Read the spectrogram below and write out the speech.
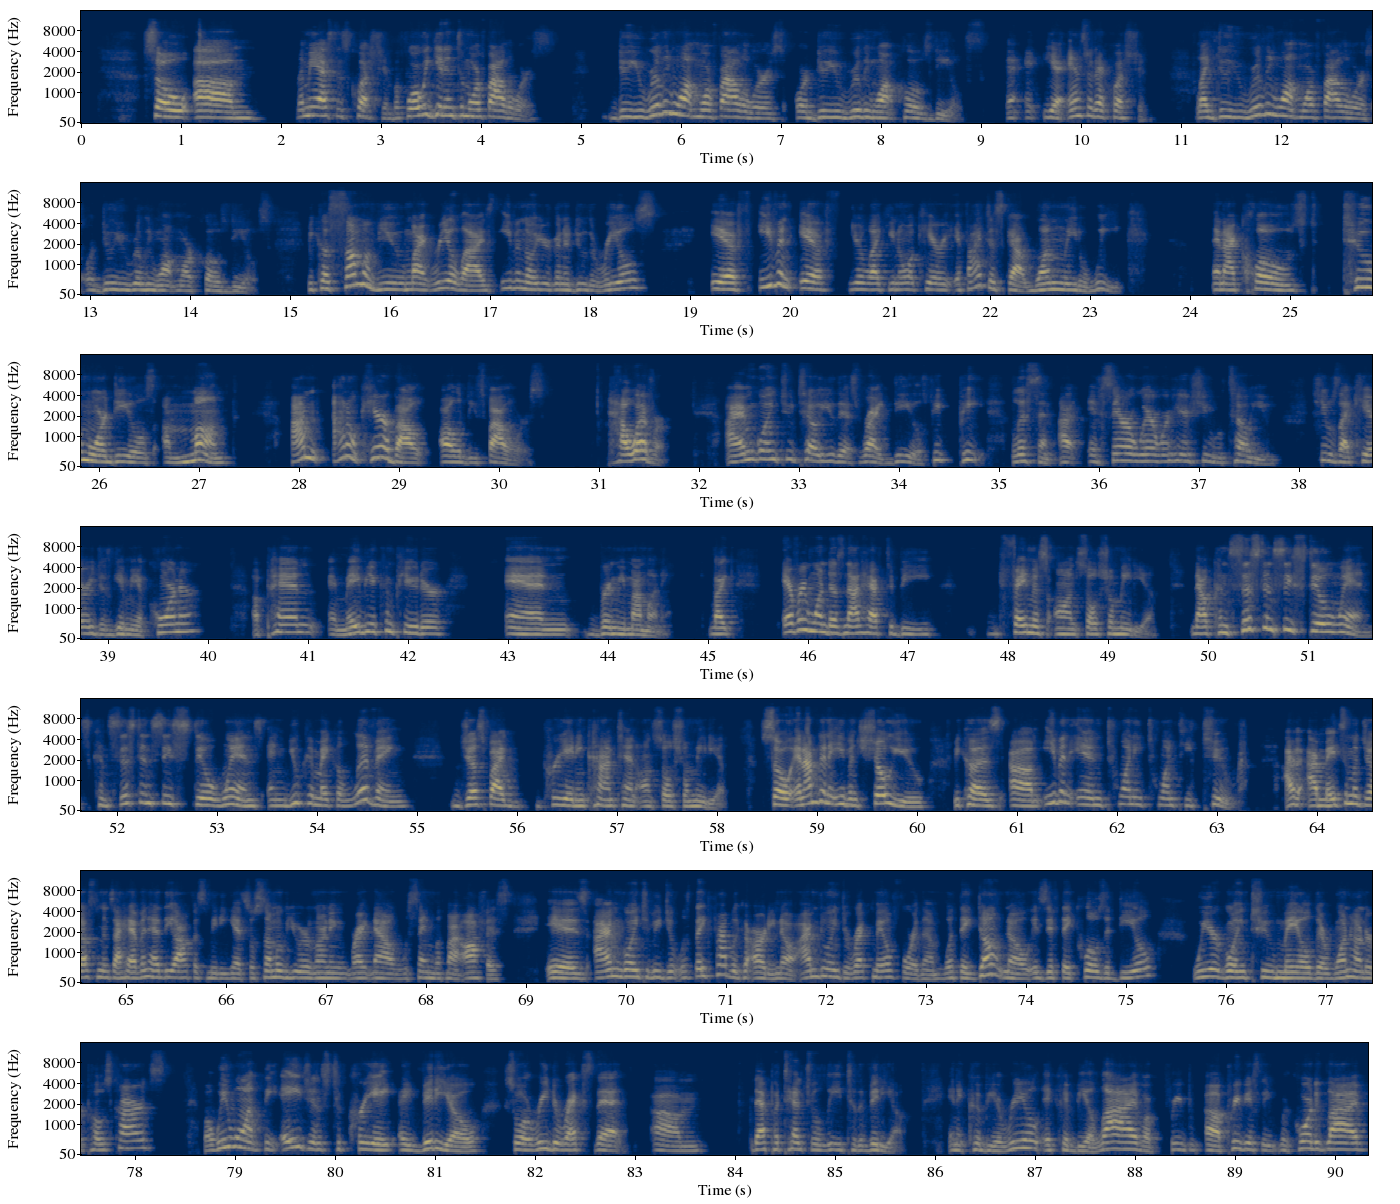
So um let me ask this question before we get into more followers. Do you really want more followers or do you really want closed deals? Yeah, answer that question. Like, do you really want more followers or do you really want more closed deals? Because some of you might realize even though you're going to do the reels if even if you're like you know what carrie? If i just got one lead a week and i closed two more deals a month i'm i don't care about all of these followers. However i am going to tell you this right deals. Pete, Pete listen I, if sarah ware were here she will tell you. She was like carrie just give me a corner a pen and maybe a computer and bring me my money like everyone does not have to be famous on social media. Now, consistency still wins. Consistency still wins, and you can make a living just by creating content on social media. So, and I'm going to even show you because um, even in 2022, I, I, made some adjustments. I haven't had the office meeting yet. So some of you are learning right now, same with my office, is I'm going to be doing, they probably already know, I'm doing direct mail for them. What they don't know is if they close a deal, we are going to mail their 100 postcards, but we want the agents to create a video so it redirects that, um, that potential lead to the video. And it could be a reel, it could be a live or pre, uh, previously recorded live,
